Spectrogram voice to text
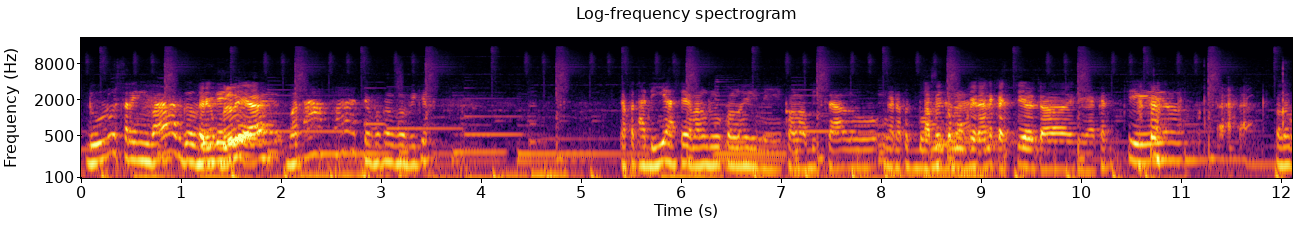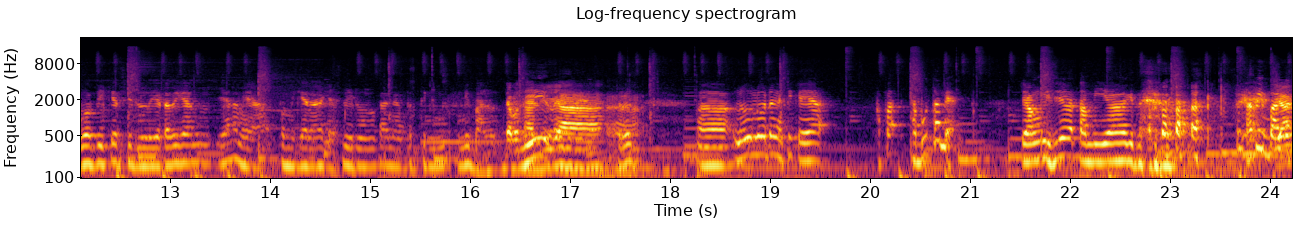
Dulu sering banget gue Sering kayak beli gitu. ya? buat apa? Coba kalau gue pikir dapat hadiah sih emang dulu kalau ini kalau bisa lu nggak dapat bom tapi kan. kemungkinannya kecil coy ya kecil kalau gue pikir sih dulu ya tapi kan ya namanya pemikiran anak SD dulu kan yang penting ini bal Dapat hadiah. gitu. terus eh, lu lu ada nggak sih kayak apa cabutan ya yang isinya Tamiya gitu. Tapi banyak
